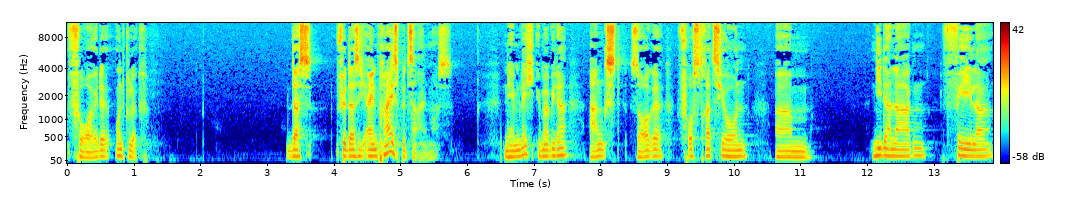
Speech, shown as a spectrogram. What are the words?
Freude und Glück. Das, für das ich einen Preis bezahlen muss. Nämlich immer wieder Angst, Sorge, Frustration, ähm, Niederlagen, Fehler,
